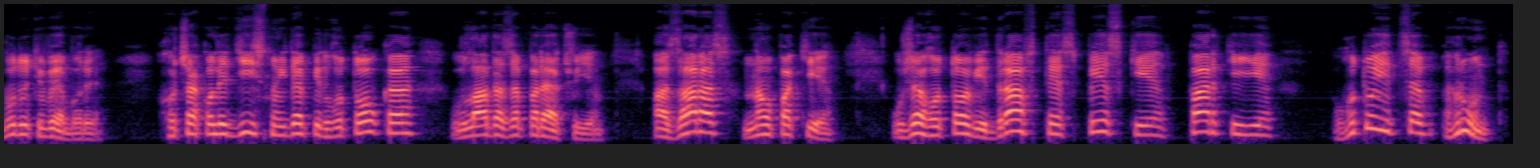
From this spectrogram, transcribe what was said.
будуть вибори. Хоча, коли дійсно йде підготовка, влада заперечує. А зараз, навпаки, уже готові драфти, списки, партії, готується ґрунт.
